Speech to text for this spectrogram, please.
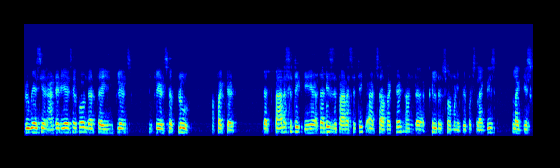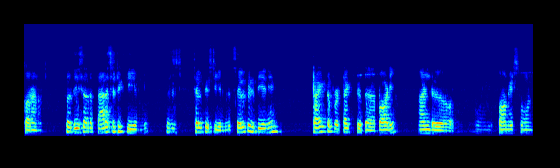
previous year 100 years ago that the influence influenza flu affected. That parasitic DNA, that is the parasitic that's affected and uh, killed so many people like this like this corona. So these are the parasitic DNA is selfish DNA selfish DNA try to protect the body and uh, form its own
